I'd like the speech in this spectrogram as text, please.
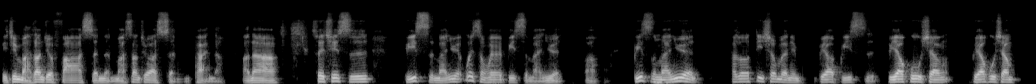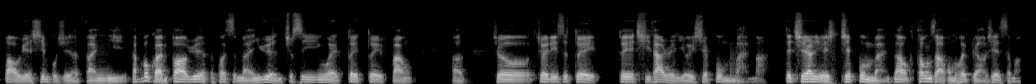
已经马上就发生了，马上就要审判了啊。那所以其实。彼此埋怨，为什么会彼此埋怨啊？彼此埋怨，他说：“弟兄们，你不要彼此，不要互相，不要互相抱怨。”辛普逊的翻译，那不管抱怨或是埋怨，就是因为对对方啊，就就一定是对对其他人有一些不满嘛，对其他人有一些不满。那通常我们会表现什么？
